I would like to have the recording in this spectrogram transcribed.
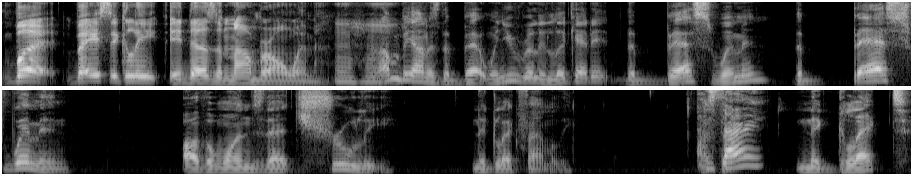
But basically, it does a number on women. Mm-hmm. And I'm gonna be honest, the bet when you really look at it, the best women, the best women are the ones that truly neglect family. I'm sorry. Neglect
